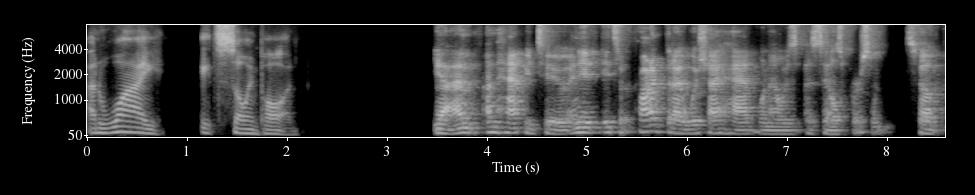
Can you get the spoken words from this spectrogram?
and why it's so important? Yeah, I'm I'm happy to, and it, it's a product that I wish I had when I was a salesperson. So,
